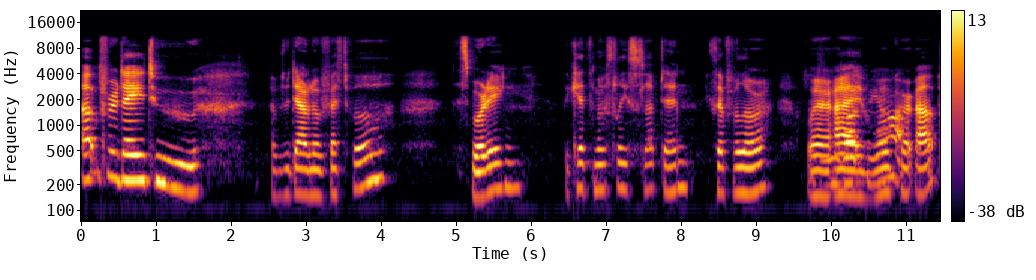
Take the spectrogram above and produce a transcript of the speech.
Up for day two of the Download Festival. This morning, the kids mostly slept in, except for Laura, where I woke her up.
